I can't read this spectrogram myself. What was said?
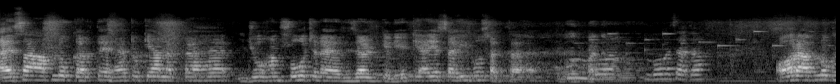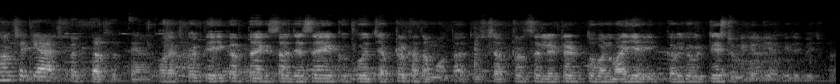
ऐसा आप लोग करते हैं तो क्या लगता है जो हम सोच रहे हैं रिज़ल्ट के लिए क्या ये सही हो सकता है? बहुत बहुत ज़्यादा। और आप लोग हमसे क्या एक्सपेक्ट कर सकते हैं? और एक्सपेक्ट यही करते हैं कि सर जैसे एक कोई चैप्टर खत्म होता है तो उस चैप्टर से रिलेटेड तो बनवाइए ही। कभी कभी टेस्ट भी ले लिया कीजिए बीच में।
